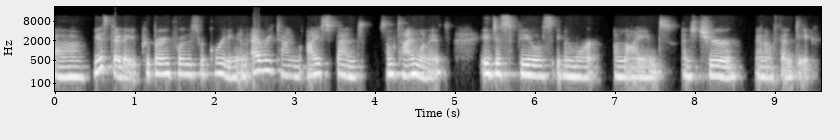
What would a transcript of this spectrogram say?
uh, yesterday preparing for this recording. And every time I spend some time on it, it just feels even more aligned and true and authentic.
